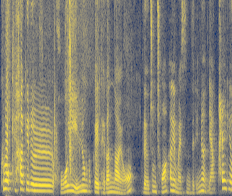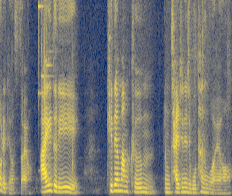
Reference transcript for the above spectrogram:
그렇게 하기를 거의 1년 가까이 돼갔나요? 그래요. 좀 정확하게 말씀드리면 약 8개월이 되었어요. 아이들이 기대만큼 좀 잘 지내지 못하는 거예요.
